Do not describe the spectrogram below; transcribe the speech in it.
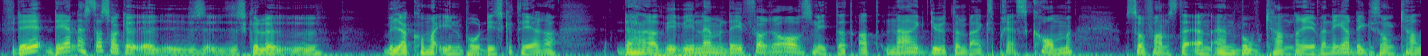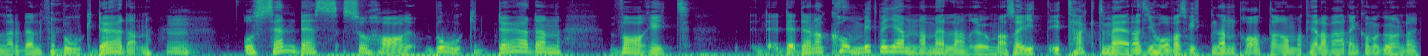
För det, det är nästa sak jag skulle vilja komma in på och diskutera. Det här att vi, vi nämnde i förra avsnittet att när Gutenbergs press kom så fanns det en, en bokhandlare i Venedig som kallade den för bokdöden. Mm. Och sen dess så har bokdöden varit den har kommit med jämna mellanrum, alltså i, i takt med att Jehovas vittnen pratar om att hela världen kommer gå under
